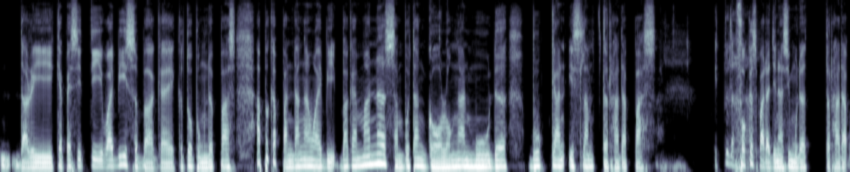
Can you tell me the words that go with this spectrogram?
dari kapasiti YB sebagai ketua pemuda PAS, apakah pandangan YB bagaimana sambutan golongan muda bukan Islam terhadap PAS? Itulah fokus pada generasi muda terhadap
